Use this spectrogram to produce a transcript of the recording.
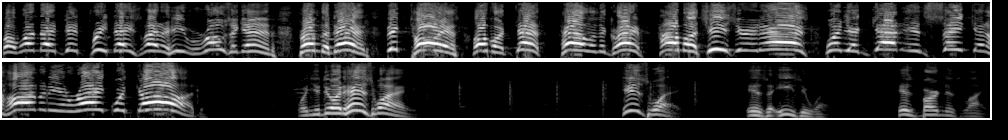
But when they did, three days later, he rose again from the dead, victorious over death, hell, and the grave. How much easier it is when you get in sync and harmony and rank with God. When you do it His way. His way is an easy way. His burden is light.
